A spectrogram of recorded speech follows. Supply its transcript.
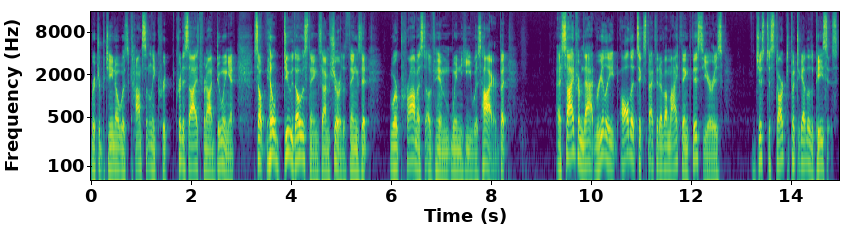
Richard Pitino was constantly crit- criticized for not doing it. So he'll do those things, I'm sure, the things that were promised of him when he was hired. But aside from that, really, all that's expected of him, I think, this year is just to start to put together the pieces.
